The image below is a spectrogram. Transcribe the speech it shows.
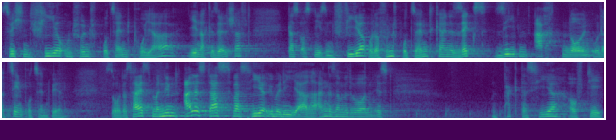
zwischen 4 und 5 Prozent pro Jahr, je nach Gesellschaft, dass aus diesen 4 oder 5 Prozent keine 6, 7, 8, 9 oder 10 Prozent werden. So, das heißt, man nimmt alles das, was hier über die Jahre angesammelt worden ist, und packt das hier auf die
